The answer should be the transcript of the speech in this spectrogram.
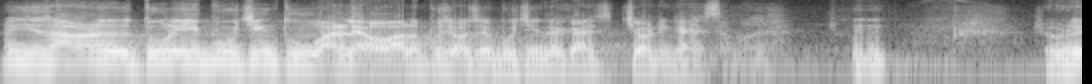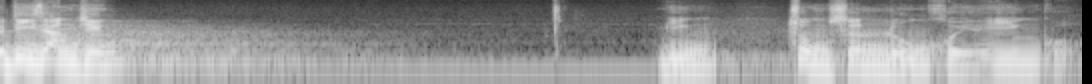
那你常常读了一部经，读完了完了，不晓得这部经在干叫你干什么的？什么叫《地藏经》？明众生轮回的因果，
